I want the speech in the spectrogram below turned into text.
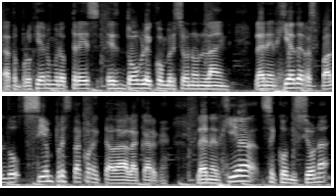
La topología número 3 es doble conversión online. La energía de respaldo siempre está conectada a la carga. La energía se condiciona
